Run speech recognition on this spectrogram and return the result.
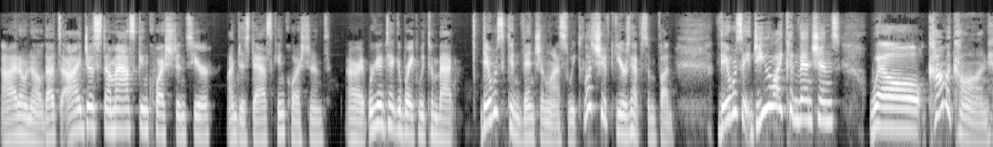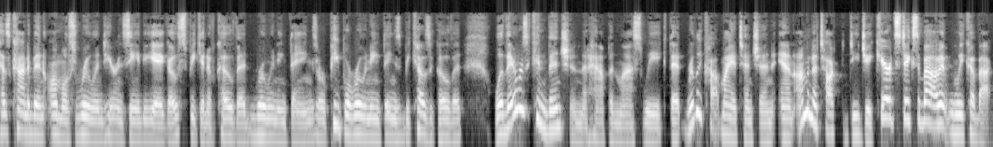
I don't know. That's I just I'm asking questions here. I'm just asking questions. All right, we're going to take a break. We come back. There was a convention last week. Let's shift gears, have some fun. There was a, do you like conventions? Well, Comic Con has kind of been almost ruined here in San Diego. Speaking of COVID ruining things or people ruining things because of COVID. Well, there was a convention that happened last week that really caught my attention. And I'm going to talk to DJ Carrot Sticks about it when we come back.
